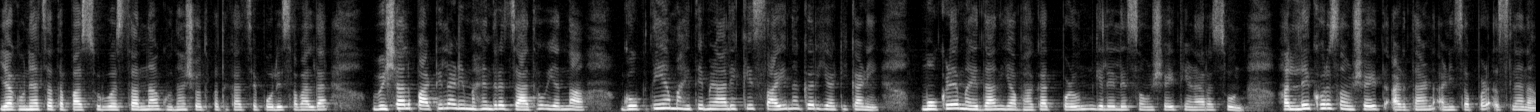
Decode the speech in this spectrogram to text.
या गुन्ह्याचा तपास सुरू असताना गुन्हा शोध पथकाचे पोलीस हवालदार विशाल पाटील आणि महेंद्र जाधव यांना गोपनीय माहिती मिळाली की साईनगर या ठिकाणी मोकळे मैदान या भागात पळून गेलेले संशयित येणार असून हल्लेखोर संशयित अडदांड आणि चपळ असल्यानं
